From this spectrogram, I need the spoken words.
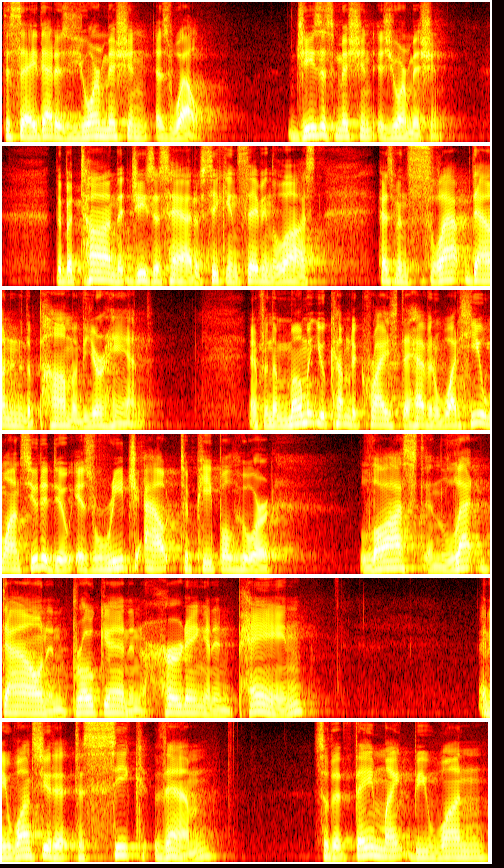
to say that is your mission as well. Jesus' mission is your mission. The baton that Jesus had of seeking and saving the lost has been slapped down into the palm of your hand. And from the moment you come to Christ to heaven, what he wants you to do is reach out to people who are lost and let down and broken and hurting and in pain. And he wants you to, to seek them so that they might be one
